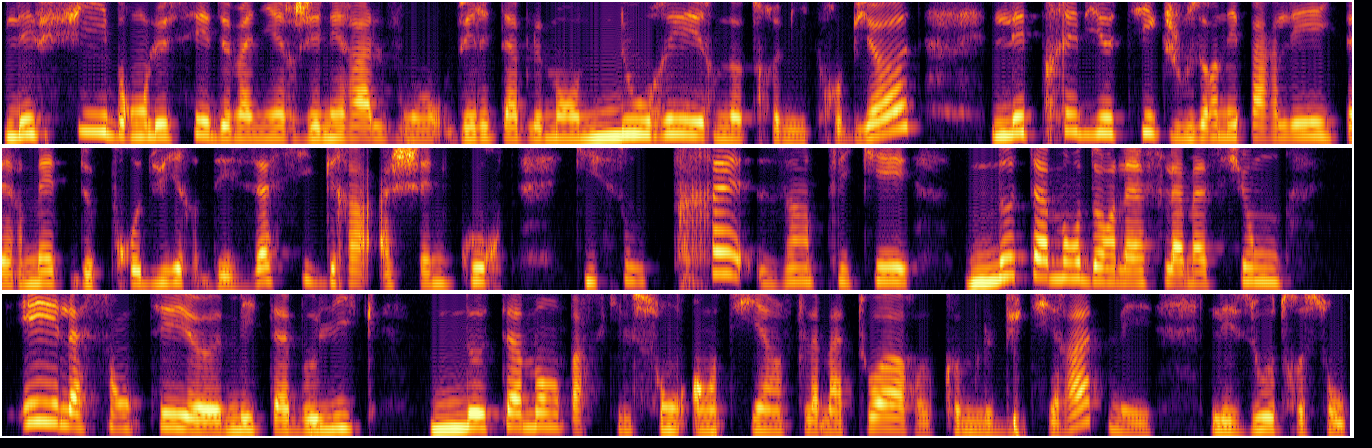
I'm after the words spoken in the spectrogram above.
les fibres, on le sait, de manière générale, vont véritablement nourrir notre microbiote. Les prébiotiques, je vous en ai parlé, ils permettent de produire des acides gras à chaîne courte qui sont très impliqués, notamment dans l'inflammation et la santé euh, métabolique notamment parce qu'ils sont anti-inflammatoires comme le butyrate, mais les autres sont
